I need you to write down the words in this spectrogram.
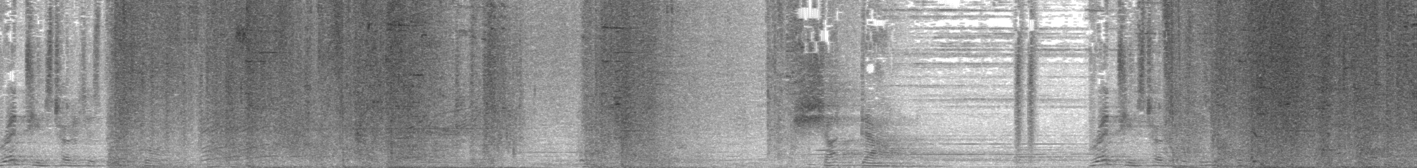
Red team's turret has been destroyed. Shut down. Red team's turret has been destroyed. Been destroyed.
